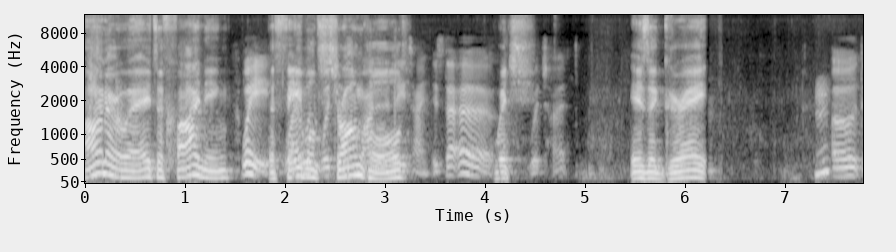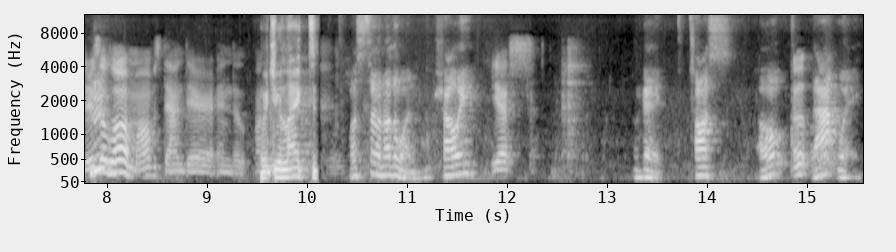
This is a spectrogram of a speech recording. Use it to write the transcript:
on our way to finding Wait, the why would fabled witches spawn in the stronghold. Is that a which- witch hut? is a great. Oh, there's a lot of mobs down there. And the. Would the- you like to? let's throw another one, shall we? Yes, Okay, toss. Oh, Oh. that way.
